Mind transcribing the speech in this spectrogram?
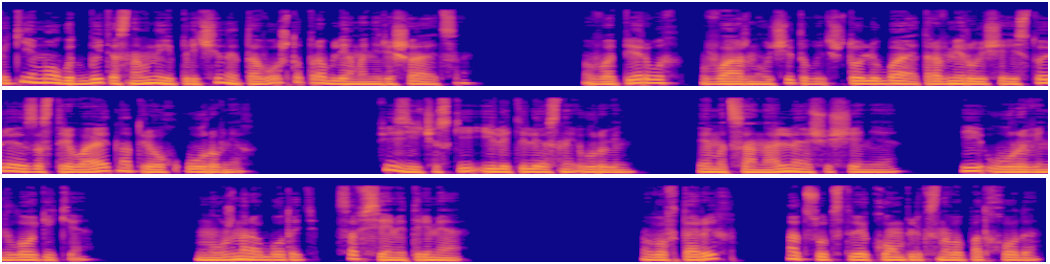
Какие могут быть основные причины того, что проблема не решается? Во-первых, важно учитывать, что любая травмирующая история застревает на трех уровнях. Физический или телесный уровень, эмоциональное ощущение и уровень логики. Нужно работать со всеми тремя. Во-вторых, отсутствие комплексного подхода.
